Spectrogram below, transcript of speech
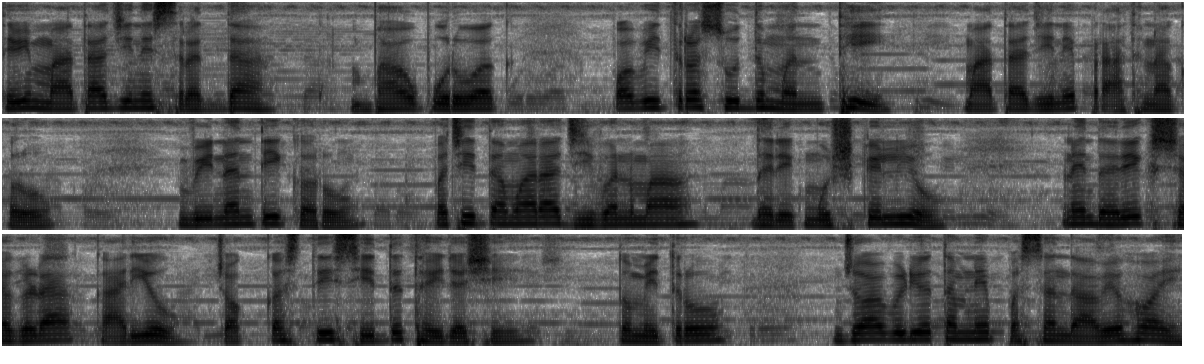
તેવી માતાજીની શ્રદ્ધા, ભાવપૂર્વક, પવિત્ર, શુદ્ધ મનથી માતાજીને પ્રાર્થના કરો. વિનંતી કરો. પછી તમારા જીવનમાં દરેક મુશ્કેલીઓ અને દરેક સગડા કાર્યો ચોક્કસથી સિદ્ધ થઈ જશે. તો મિત્રો જો આ વીડિયો તમને પસંદ આવ્યો હોય,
